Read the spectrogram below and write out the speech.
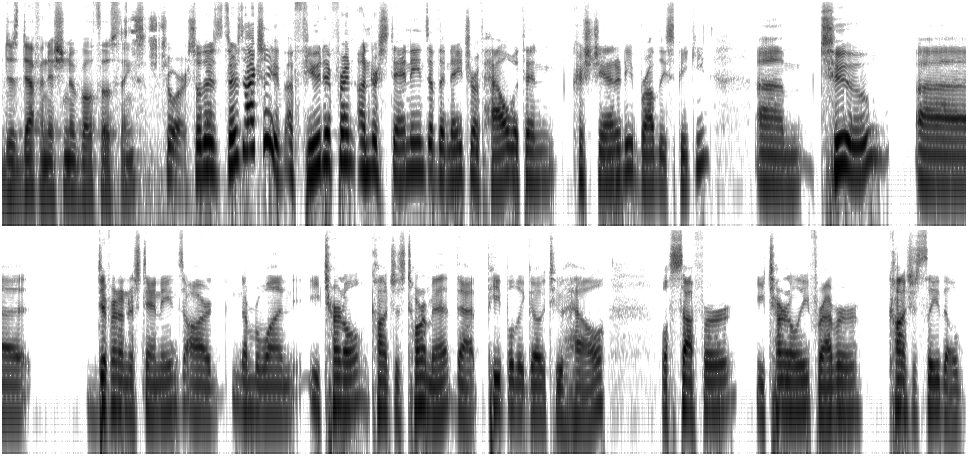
just definition of both those things? Sure. So there's there's actually a few different understandings of the nature of hell within Christianity, broadly speaking. Um, two uh, different understandings are number one, eternal conscious torment that people that go to hell will suffer eternally, forever, consciously. They'll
